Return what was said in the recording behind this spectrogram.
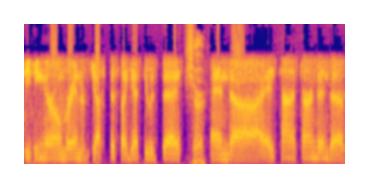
seeking their own brand of justice, I guess you would say. Sure. And uh, it kind of turned into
